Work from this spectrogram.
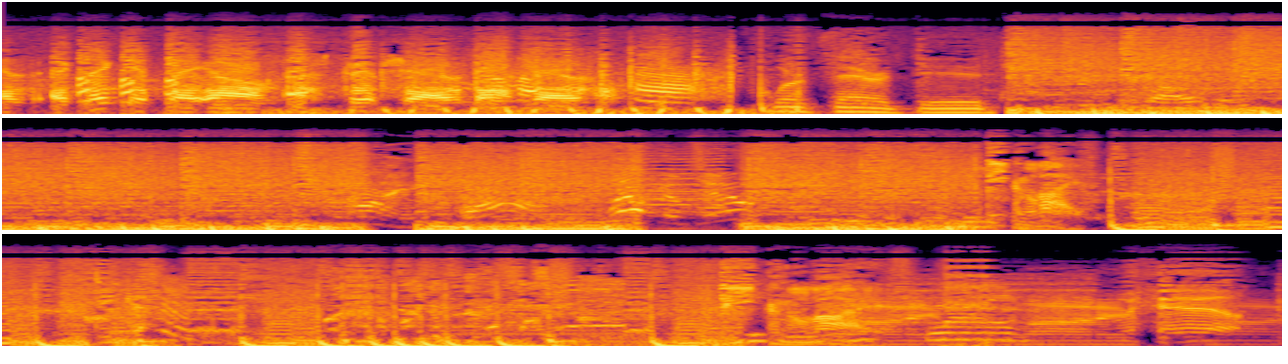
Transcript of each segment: is I think it's a um a strip show, dance show. Work there, dude. Welcome to Deacon Life. Deacon Live. Live. Well,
